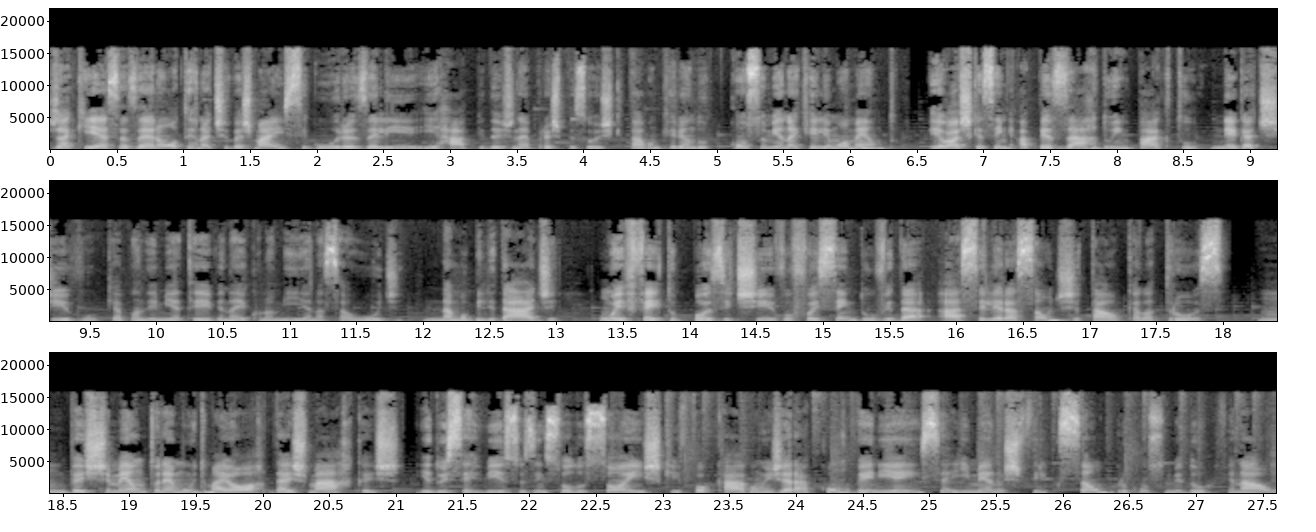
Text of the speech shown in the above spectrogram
já que essas eram alternativas mais seguras ali e rápidas, né, para as pessoas que estavam querendo consumir naquele momento. Eu acho que assim, apesar do impacto negativo que a pandemia teve na economia, na saúde, na mobilidade, um efeito positivo foi sem dúvida a aceleração digital que ela trouxe um investimento né, muito maior das marcas e dos serviços em soluções que focavam em gerar conveniência e menos fricção para o consumidor final.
